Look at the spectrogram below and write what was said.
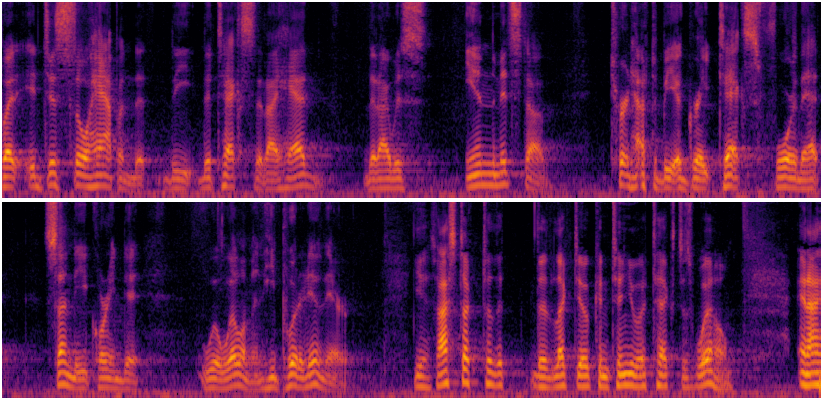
But it just so happened that the the text that I had that I was in the midst of turned out to be a great text for that Sunday, according to Will Willimon. He put it in there. Yes, I stuck to the, the Lectio Continua text as well. And I,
